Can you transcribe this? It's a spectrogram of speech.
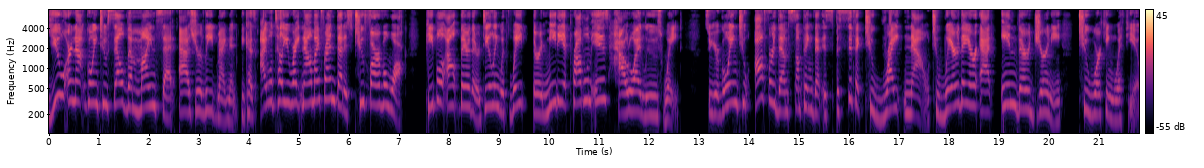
you are not going to sell them mindset as your lead magnet because I will tell you right now, my friend, that is too far of a walk. People out there that are dealing with weight, their immediate problem is how do I lose weight? So you're going to offer them something that is specific to right now, to where they are at in their journey to working with you.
